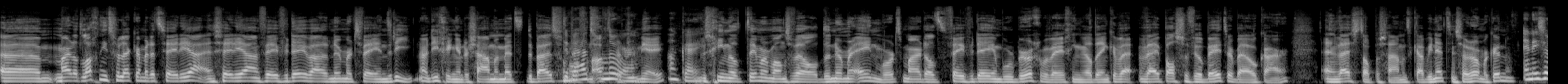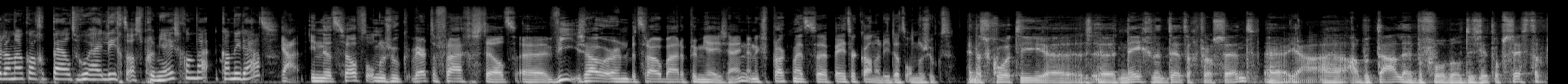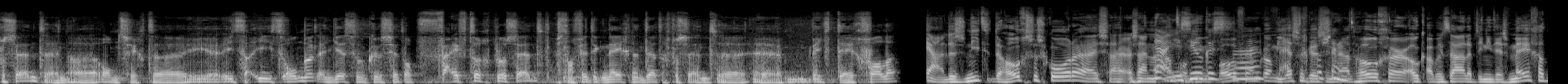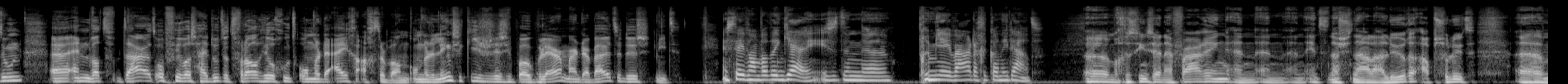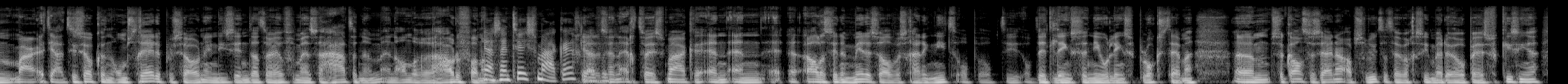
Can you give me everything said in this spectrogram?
Ehm, maar dat lag niet zo lekker met het CDA. En CDA en VVD waren nummer 2 en 3. Nou, die gingen er samen met de buiten De van achter premier. Misschien dat Timmermans wel de nummer 1 wordt, maar dat VVD en Boer-Burgerbeweging wel denken: wij, wij passen veel beter bij elkaar. En wij stappen samen het kabinet in. Zou zomaar kunnen. En is er dan ook al gepeild hoe hij ligt als premierskandidaat? Ja, in datzelfde onderzoek werd de vraag gesteld: eh, wie zou er een betrouwbare premier zijn? En ik sprak met eh, Peter Kanner, die dat onderzoekt. En dan scoort hij eh, eh, 39 procent. ja, eh, Abu Taleb bijvoorbeeld, die zit op 60 procent. En eh Omtzigt eh, iets, iets onder. En Jesselkus zit op 50 procent. Dus dan vind ik 39 procent eh, eh, een beetje tegenvallen. Ja, dus niet de hoogste score. Hij is, er zijn een Ja, aantal die boven hem komen. 50%. Jesselkus is inderdaad hoger. Ook Abu Talib die niet eens mee gaat doen. Eh, en wat daaruit opviel was, hij doet het vooral heel goed onder de eigen achterban. Onder de linkse kiezers is hij populair, maar daarbuiten dus niet. En Stefan, wat denk jij? Is het een eh, premierwaardige kandidaat? Ehm, gezien zijn ervaring en, en, en internationale allure, absoluut. Ehm, maar het, ja, het is ook een omstreden persoon in die zin dat er heel veel mensen haten hem en anderen houden van hem. Ja, er zijn twee smaken, hè, Ja, er ik. zijn echt twee smaken. En, en eh, alles in het midden zal waarschijnlijk niet op, op, die, op dit linkse, nieuwe linkse blok stemmen. Ehm, zijn kansen zijn er, absoluut. Dat hebben we gezien bij de Europese verkiezingen.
